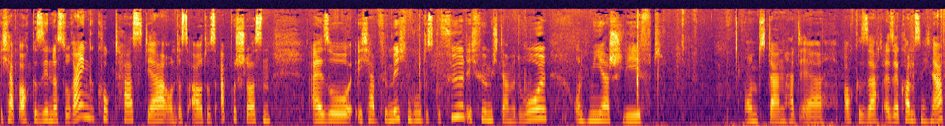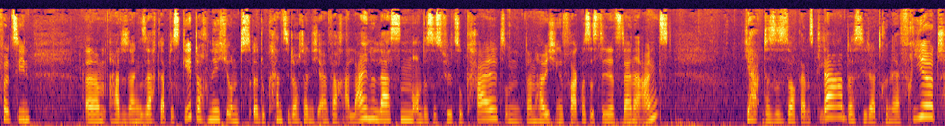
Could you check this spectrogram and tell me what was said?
Ich habe auch gesehen, dass du reingeguckt hast, ja, und das Auto ist abgeschlossen. Also ich habe für mich ein gutes Gefühl, ich fühle mich damit wohl und Mia schläft. Und dann hat er auch gesagt, also er konnte es nicht nachvollziehen, ähm, hatte dann gesagt gehabt, das geht doch nicht und äh, du kannst sie doch dann nicht einfach alleine lassen und es ist viel zu kalt. Und dann habe ich ihn gefragt, was ist denn jetzt deine Angst? Ja, das ist doch ganz klar, dass sie da drin erfriert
